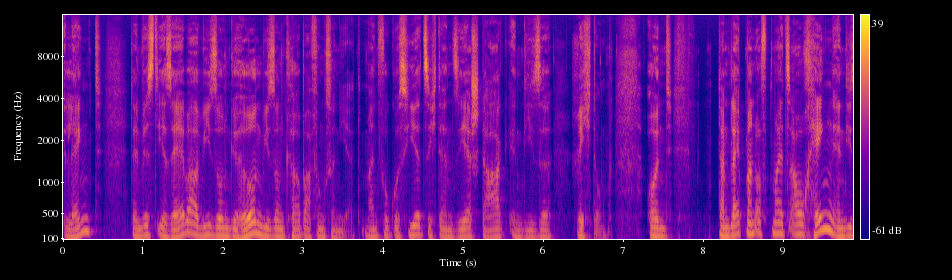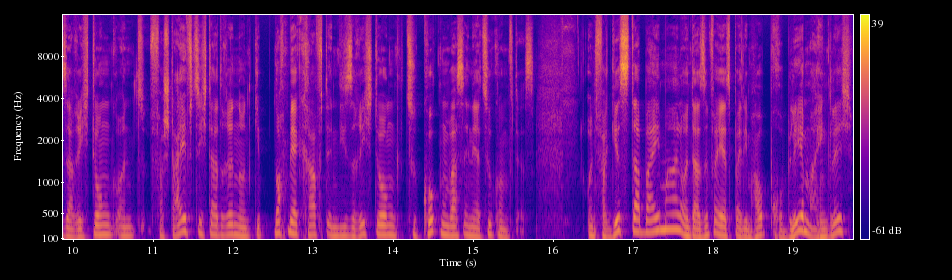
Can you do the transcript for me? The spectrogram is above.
lenkt, dann wisst ihr selber, wie so ein Gehirn, wie so ein Körper funktioniert. Man fokussiert sich dann sehr stark in diese Richtung. Und dann bleibt man oftmals auch hängen in dieser Richtung und versteift sich da drin und gibt noch mehr Kraft in diese Richtung zu gucken, was in der Zukunft ist. Und vergisst dabei mal, und da sind wir jetzt bei dem Hauptproblem eigentlich,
